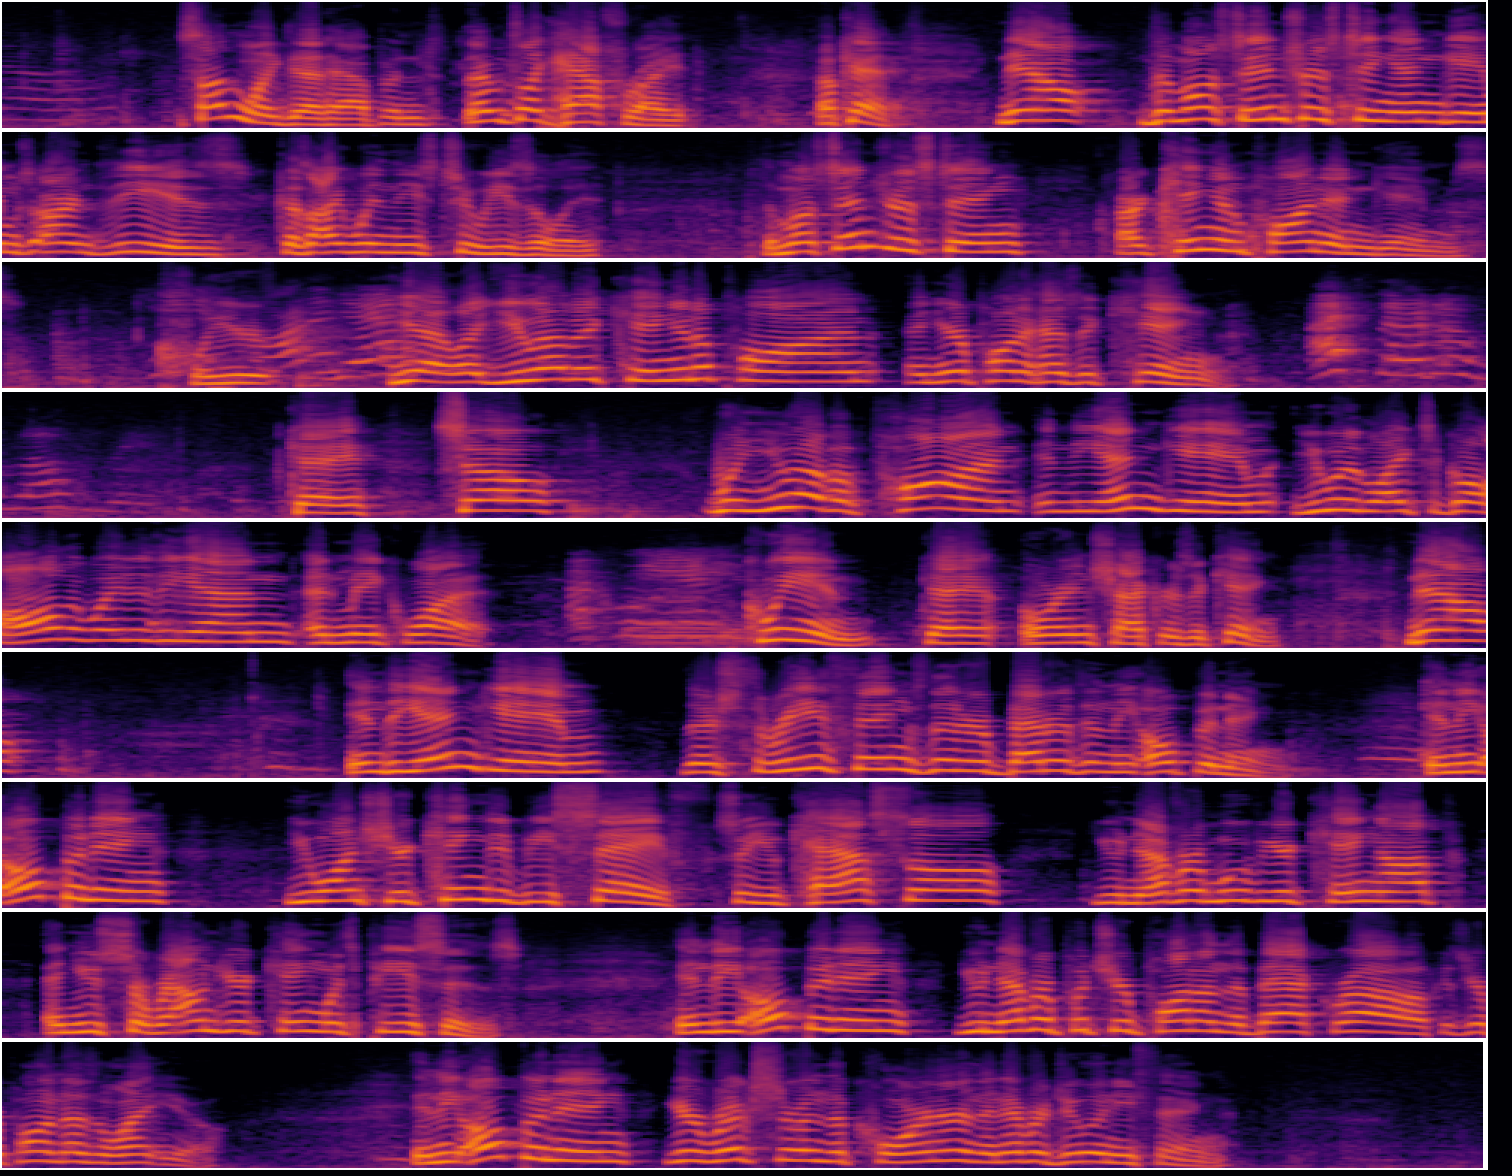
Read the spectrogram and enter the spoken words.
Something like that happened. That was like half right. Okay, now the most interesting endgames aren't these, because I win these too easily. The most interesting are king and pawn endgames. Clear. Yeah. Yeah, like you have a king and a pawn, and your opponent has a king. I sort of love this. Okay, so when you have a pawn in the end game, you would like to go all the way to the end and make what? A queen. Queen, okay, or in checkers a king. Now, in the end game, there's three things that are better than the opening. In the opening, you want your king to be safe. So you castle, you never move your king up, and you surround your king with pieces. In the opening, you never put your pawn on the back row because your pawn doesn't let you. In the opening, your rooks are in the corner and they never do anything.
